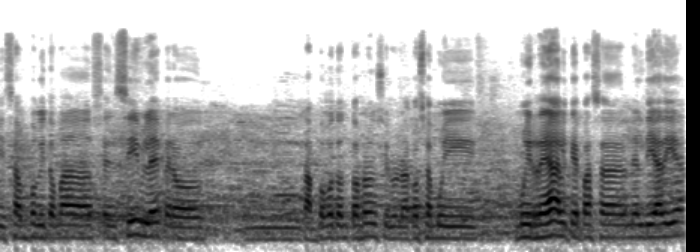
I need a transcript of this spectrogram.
quizá un poquito más sensible, pero mm, tampoco tontorrón, sino una cosa muy, muy real que pasa en el día a día,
